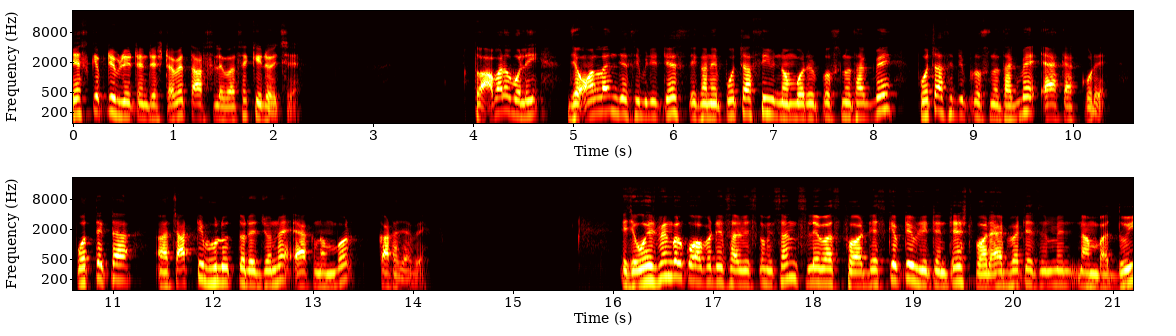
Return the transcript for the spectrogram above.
ডেসক্রিপটিভ রিটেন টেস্ট হবে, তার সিলেবাসে কী রয়েছে? তো আবারও বলি যে অনলাইন যে সিবিটি টেস্ট এখানে পঁচাশি নম্বরের প্রশ্ন থাকবে, পঁচাশিটি প্রশ্ন থাকবে এক এক করে। প্রত্যেকটা চারটি ভুল উত্তরের জন্য এক নম্বর কাটা যাবে। এই যে West Bengal cooperative service commission syllabus for descriptive written test for advertisement number দুই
